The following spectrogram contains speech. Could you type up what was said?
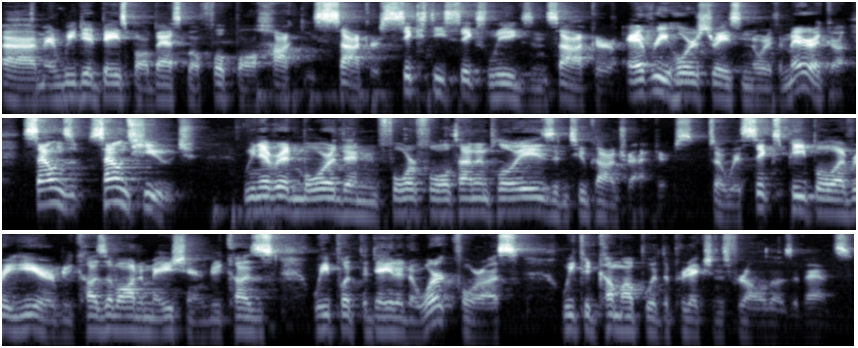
Um, and we did baseball, basketball, football, hockey, soccer, 66 leagues in soccer, every horse race in North America. Sounds sounds huge. We never had more than four full time employees and two contractors. So with six people every year, because of automation, because we put the data to work for us, we could come up with the predictions for all those events.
